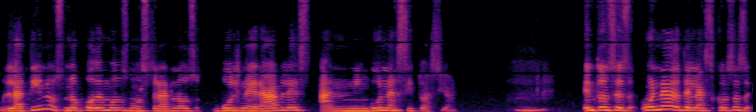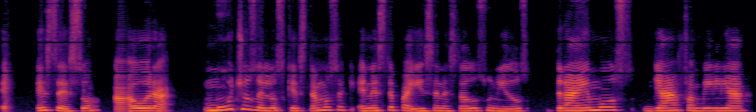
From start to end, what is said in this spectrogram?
latinos no podemos mostrarnos vulnerables a ninguna situación. Entonces, una de las cosas es eso. Ahora, muchos de los que estamos en este país, en Estados Unidos, traemos ya familia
